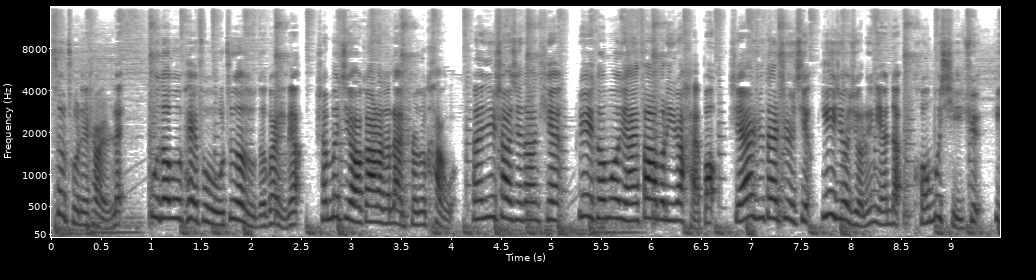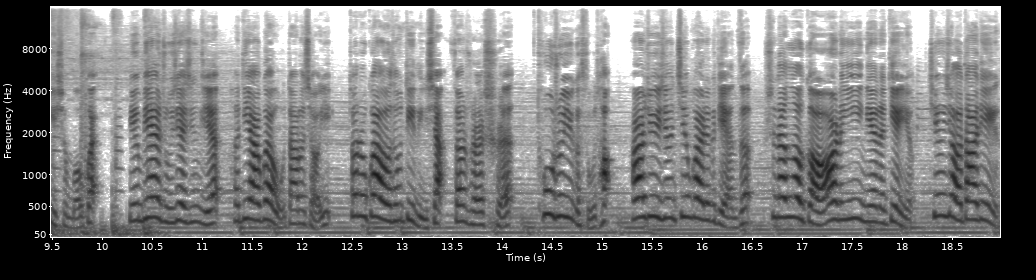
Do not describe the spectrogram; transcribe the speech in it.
四处猎杀人类。不得不佩服制作组的观影量，什么犄角旮旯的烂片都看过。本集上线当天，瑞克莫蒂还发布了一张海报，显然是在致敬1990年的恐怖喜剧《异形魔怪》。影片主线情节和地下怪物大同小异，都是怪物从地底下钻出来吃人。突出一个俗套，而巨型精怪这个点子是在恶搞二零一一年的电影《惊叫大电影》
